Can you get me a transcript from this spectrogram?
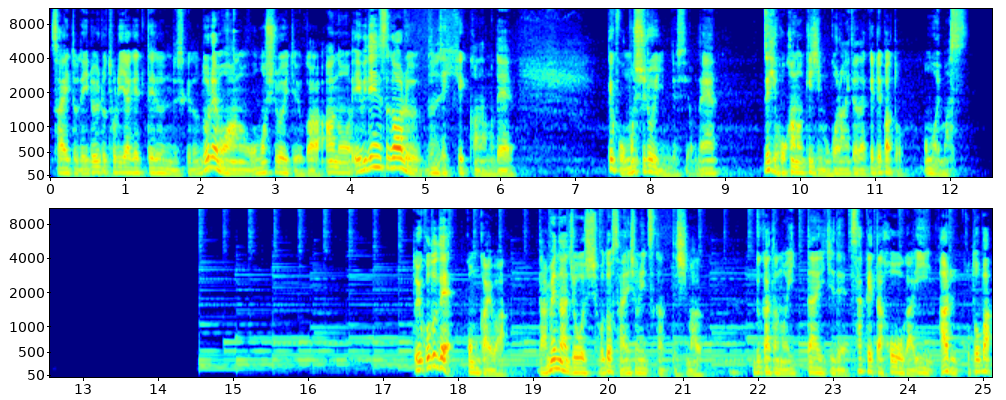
サイトでいろいろ取り上げてるんですけどどれもあの面白いというかあのエビデンスがある分析結果なので結構面白いんですよね。ぜひ他の記事もご覧いただければと思います。ということで今回はダメな上司ほど最初に使ってしまう部下との1対1で避けた方がいいある言葉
